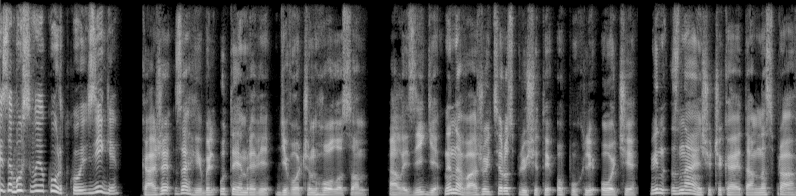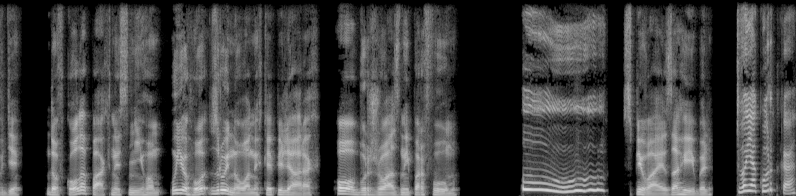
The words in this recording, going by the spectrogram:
Ти забув свою куртку, Зігі. каже загибель у темряві дівочим голосом. Але Зігі не наважується розплющити опухлі очі. Він знає, що чекає там насправді. Довкола пахне снігом у його зруйнованих капілярах. О, буржуазний парфум! У-у-у. співає загибель. Твоя куртка?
